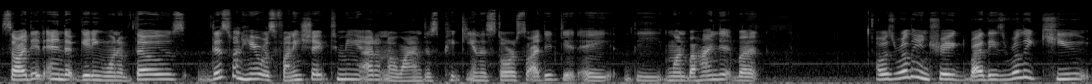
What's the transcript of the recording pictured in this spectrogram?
So I did end up getting one of those. This one here was funny shaped to me. I don't know why I'm just picky in the store. So I did get a the one behind it, but I was really intrigued by these really cute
